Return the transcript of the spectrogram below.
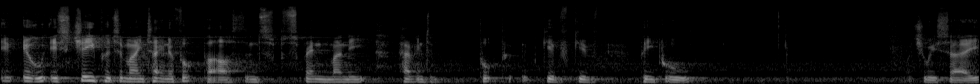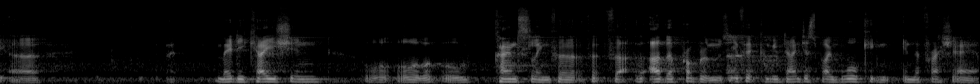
it, it, it's cheaper to maintain a footpath than spend money having to put, give, give people, what should we say, uh, medication or, or, or counselling for, for, for other problems if it can be done just by walking in the fresh air.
